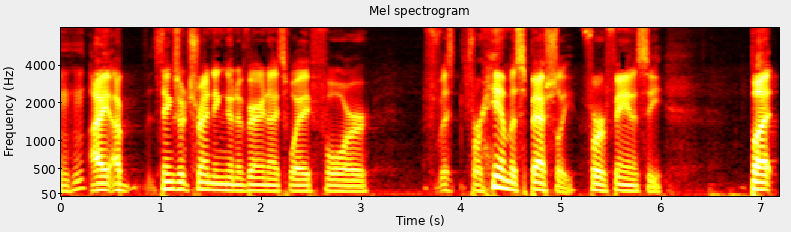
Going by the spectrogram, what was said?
Mm-hmm. I, I things are trending in a very nice way for for, for him especially for fantasy. But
